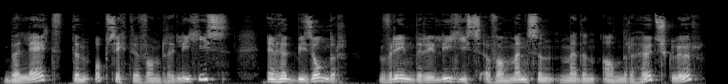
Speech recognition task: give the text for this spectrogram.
beleidt ten opzichte van religies, in het bijzonder vreemde religies van mensen met een andere huidskleur,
